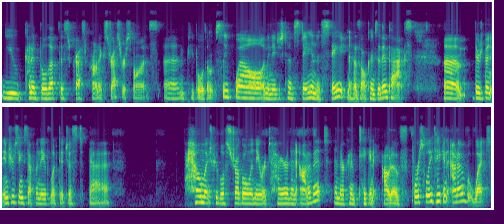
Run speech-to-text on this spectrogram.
you kind of build up this chronic stress response. Um, people don't sleep well. I mean, they just kind of stay in this state, and it has all kinds of impacts. Um, there's been interesting stuff when they've looked at just uh, how much people struggle when they retire then out of it and they're kind of taken out of forcefully taken out of what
